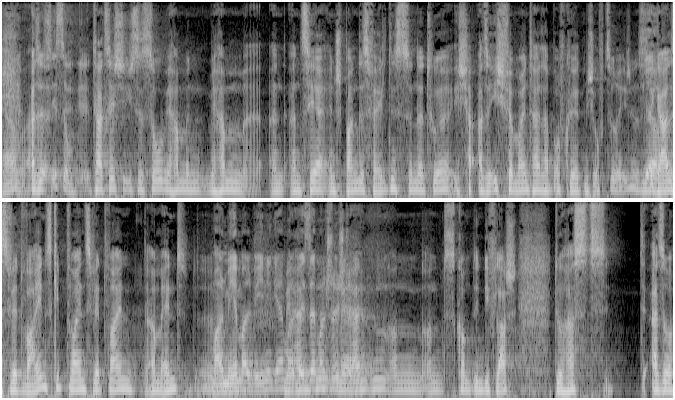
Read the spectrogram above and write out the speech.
Ja, Also es ist so. äh, tatsächlich ist es so, wir haben ein, wir haben ein, ein sehr entspanntes Verhältnis zur Natur. Ich, also ich für meinen Teil habe aufgehört, mich aufzuregen. Es ist Ja. egal, es wird Wein, es gibt Wein, es wird Wein am Ende. äh, Mal mehr, mal weniger, mal besser, ernten, mal schlechter. ernten und, und es kommt in die Flasche. Du hast, also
